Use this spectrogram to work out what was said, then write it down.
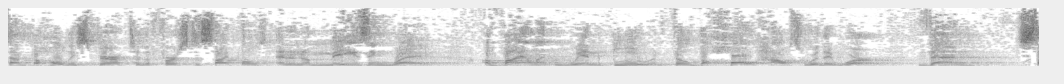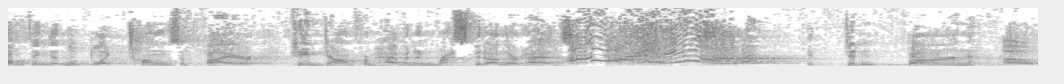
sent the Holy Spirit to the first disciples in an amazing way. A violent wind blew and filled the whole house where they were. Then, something that looked like tongues of fire came down from heaven and rested on their heads. Oh, it didn't burn. Oh.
